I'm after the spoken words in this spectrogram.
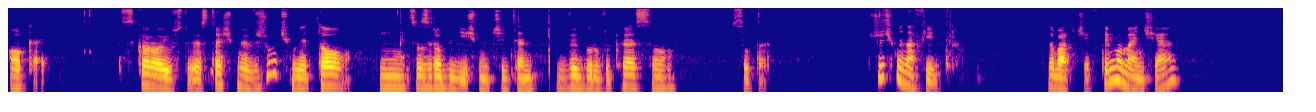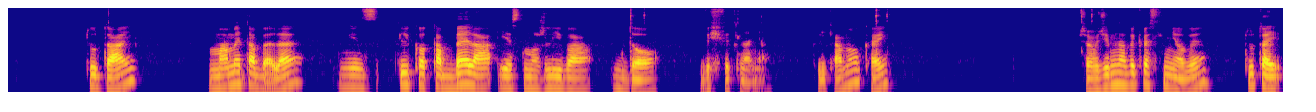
OK. Skoro już tu jesteśmy, wrzućmy to, co zrobiliśmy, czyli ten wybór wykresu. Super. Wrzućmy na filtr. Zobaczcie, w tym momencie tutaj mamy tabelę, więc tylko tabela jest możliwa do wyświetlenia. Klikamy OK. Przechodzimy na wykres liniowy. Tutaj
